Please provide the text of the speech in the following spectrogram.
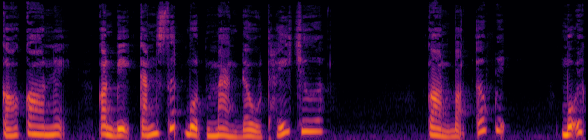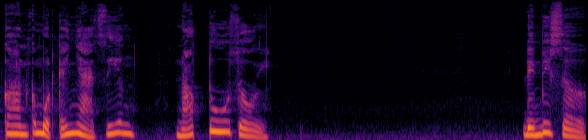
Có con ấy, còn bị cắn sứt một mảng đầu thấy chưa? Còn bọn ốc ấy, mỗi con có một cái nhà riêng, nó tu rồi. Đến bây giờ,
